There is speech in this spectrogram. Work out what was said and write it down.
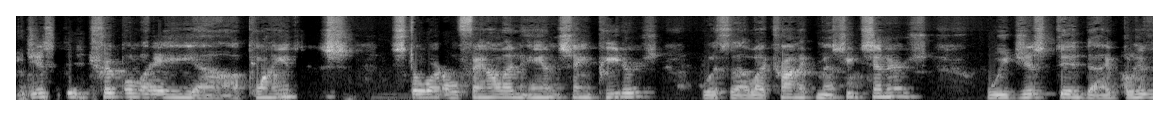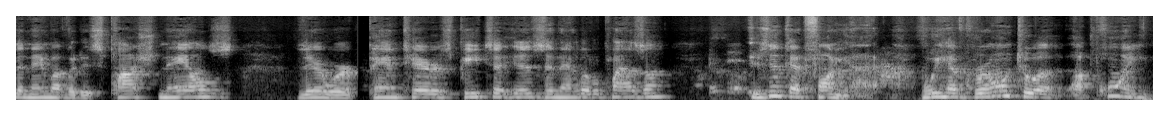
We just did AAA uh, appliances store in O'Fallon and St. Peter's with electronic message centers. We just did, I believe the name of it is Posh Nails. There where Pantera's Pizza is in that little plaza. Isn't that funny? I, we have grown to a, a point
